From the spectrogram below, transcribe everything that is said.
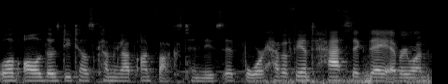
We'll have all of those details coming up on Fox 10 News at 4. Have a fantastic day, everyone.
